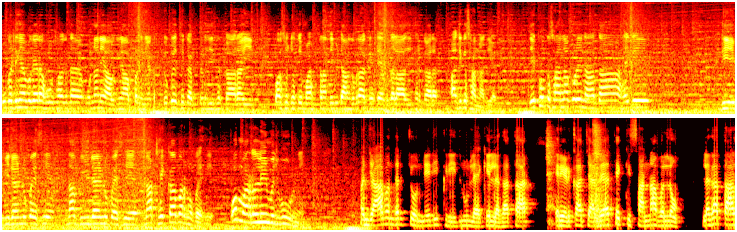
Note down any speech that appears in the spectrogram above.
ਉਹ ਗੱਡੀਆਂ ਵਗੈਰਾ ਹੋ ਸਕਦਾ ਹੈ, ਉਹਨਾਂ ਨੇ ਆਪਦੀਆਂ ਆਪ ਭੰਨੀਆਂ ਕਿਉਂਕਿ ਇੱਥੇ ਕੈਪਟਨ ਦੀ ਸਰਕਾਰ ਆਈ। ਪਰਸੋਂ ਚੌਥੇ ਮਾਸਟਰਾਂ ਤੇ ਵੀ ਡਾਂਗ ਭਰਾ ਕੇ ਹਟਿਆ ਬਦਲਾ ਦੀ ਸਰਕਾਰ। ਅੱਜ ਕਿਸਾਨਾਂ ਦੀ ਆ ਗਈ। ਦੇਖੋ ਕਿਸਾਨਾਂ ਕੋਲੇ ਨਾ ਤਾਂ ਹੈਗੇ ਡੀਏਪੀ ਲੈਣ ਨੂੰ ਪੈਸੇ ਹੈ ਨਾ ਬੀ ਲੈਣ ਨੂੰ ਪੈਸੇ ਹੈ ਨਾ ਠੇਕਾ ਭਰਨ ਨੂੰ ਪੈਸੇ ਹੈ ਉਹ ਮਰਨ ਲਈ ਮਜਬੂਰ ਨੇ। ਪੰਜਾਬ ਅੰਦਰ ਝੋਨੇ ਦੀ ਖਰੀਦ ਨੂੰ ਲੈ ਕੇ ਲਗਾਤਾਰ ਰੇੜਕਾ ਚੱਲ ਰਿਹਾ ਤੇ ਕਿਸਾਨਾਂ ਵੱਲੋਂ ਲਗਾਤਾਰ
